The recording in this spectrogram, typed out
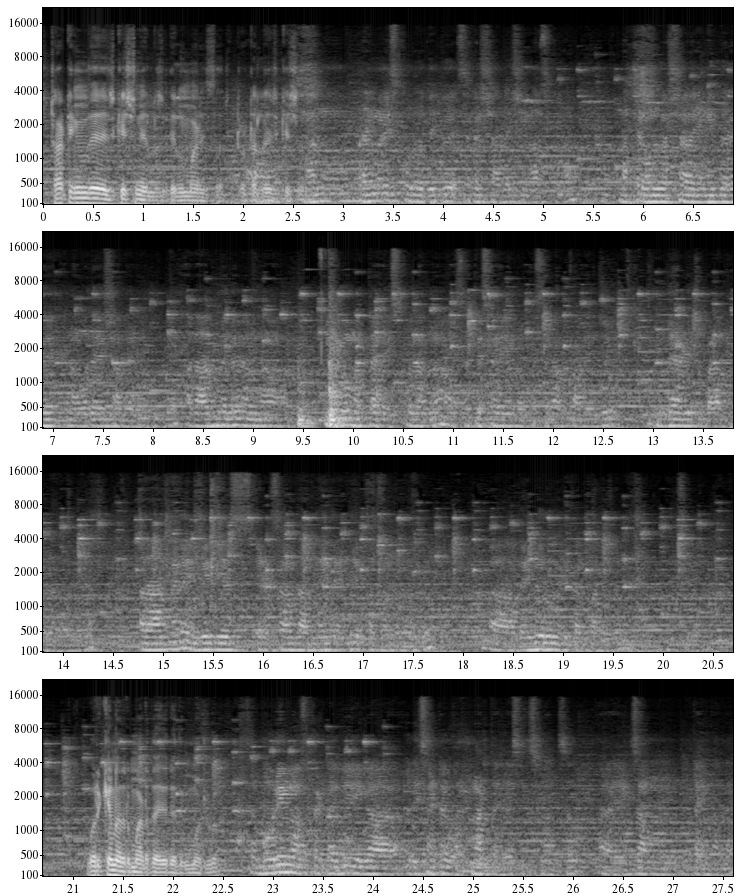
ಸ್ಟಾರ್ಟಿಂಗ್ ಎಜುಕೇಷನ್ ಎಲ್ಲಿ ಎಲ್ಲಿ ಮಾಡಿ ಸರ್? ಟೋಟಲ್ ಎಜುಕೇಷನ್ ನಾನು ಪ್ರೈಮರಿ ಸ್ಕೂಲ್ ಓದಿದ್ದು ಎಸ್ ಎಸ್ ಶಾಲೆ ಶ್ರೀನಿವಾಸಪುರ ಮತ್ತು ಒಂದು ವರ್ಷ ಏನಿದ್ದಾರೆ ನವೋದಯ ಶಾಲೆ ಅದಾದಮೇಲೆ ನನ್ನ ಪಿ ಯು ಮತ್ತು ಹೈಸ್ಕೂಲನ್ನು ಸತ್ಯಸಾಯಿ ಪ್ರೊಫೆಸರ್ ಕಾಲೇಜು ವಿದ್ಯಾರ್ಥಿ ಬಳಕೆ ಅದಾದಮೇಲೆ ಎಂ ಬಿ ಬಿ ಎಸ್ ಎರಡು ಸಾವಿರದ ಹದಿನೈದರಿಂದ ಇಪ್ಪತ್ತೊಂದರವರೆಗೂ ಬೆಂಗಳೂರು ಮೆಡಿಕಲ್ ಕಾಲೇಜು ವರ್ಕ್ ಏನಾದರೂ ಮಾಡ್ತಾ ಇದ್ದೀರಿ ಅದಕ್ಕೆ ಮೊದಲು? ಬೋರಿಂಗ್ ಹಾಸ್ಪಿಟಲ್ಲಿ ಈಗ ರೀಸೆಂಟಾಗಿ ವರ್ಕ್ ಮಾಡ್ತಾ ಇದ್ದೆ ಸಿಕ್ಸ್ ಮಂತ್ಸು ಎಕ್ಸಾಮ್ ಟೈಮಲ್ಲಿ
